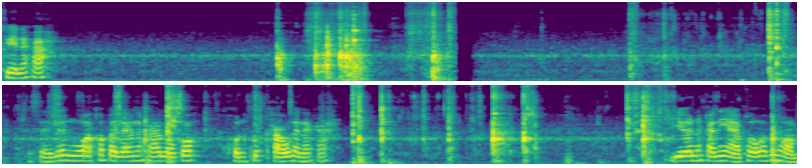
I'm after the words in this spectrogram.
เคนะคะ ใส่เลือดงัวเข้าไปแล้วนะคะ เราก็คนคลุกเคล้ากันนะคะ เยอะนะคะเนี่ย เพราะว่าพี่หอม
